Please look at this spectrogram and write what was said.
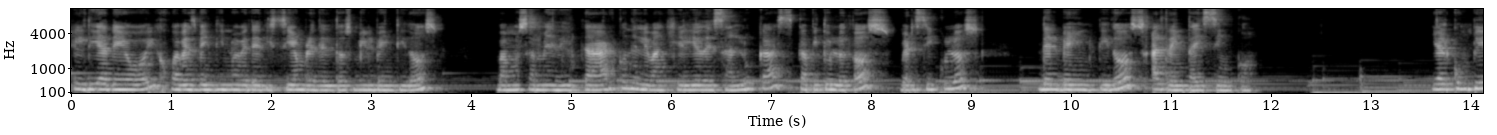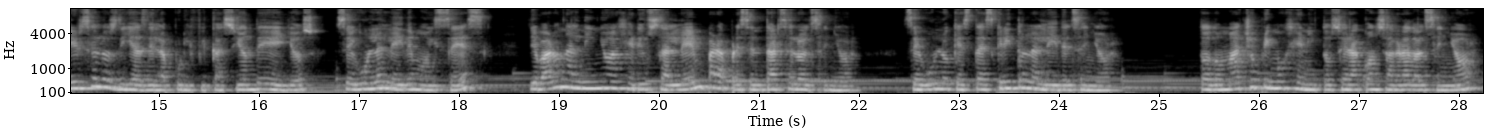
El día de hoy, jueves 29 de diciembre del 2022, vamos a meditar con el Evangelio de San Lucas, capítulo 2, versículos del 22 al 35. Y al cumplirse los días de la purificación de ellos, según la ley de Moisés, llevaron al niño a Jerusalén para presentárselo al Señor, según lo que está escrito en la ley del Señor. Todo macho primogénito será consagrado al Señor,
